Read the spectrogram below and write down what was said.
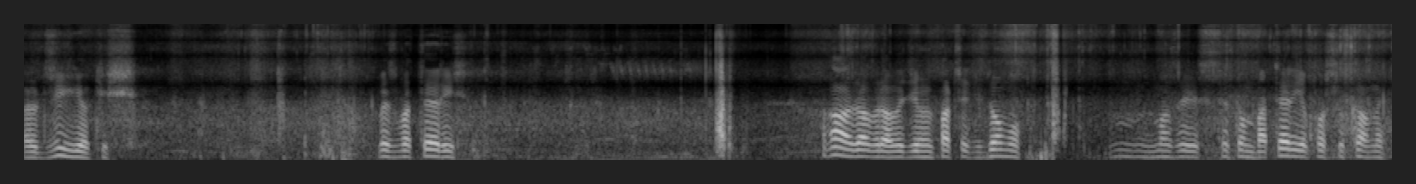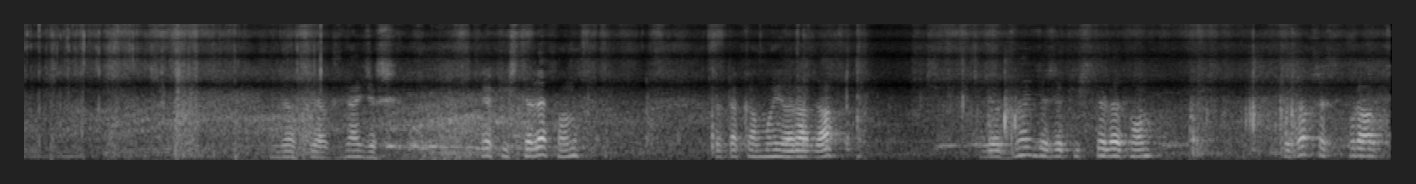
LG jakieś bez baterii. O dobra, będziemy patrzeć w domu. Mm, Może jeszcze tą baterię poszukamy. Jak znajdziesz jakiś telefon, to taka moja rada. Jak znajdziesz jakiś telefon, to zawsze sprawdź.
